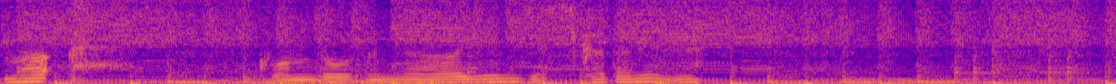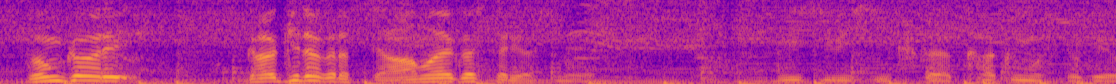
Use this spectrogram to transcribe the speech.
ま近藤さんがああ言うんじゃ仕方ねえな。そん代わりガキだからって甘やかしたりはしねえ。ビシビシ行くから覚悟しとけよ。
